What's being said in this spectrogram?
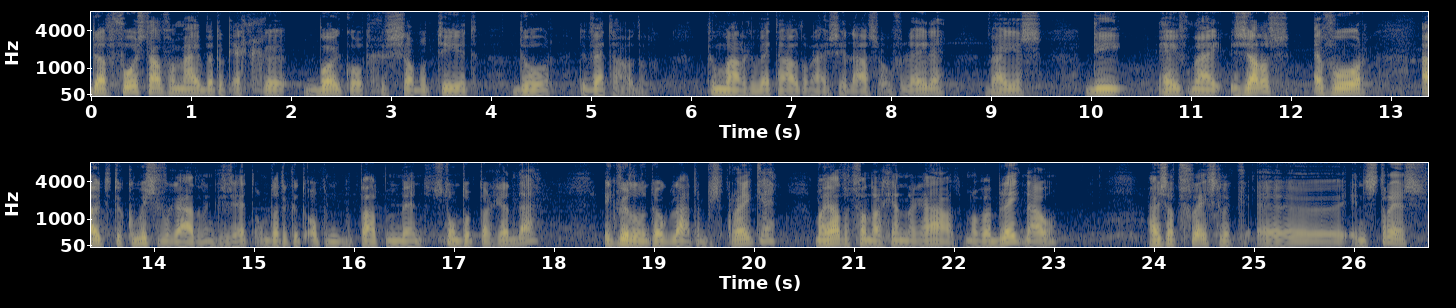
dat voorstel van mij werd ook echt geboycott, gesaboteerd door de wethouder. Toenmalige wethouder, hij is helaas overleden, Weijers, die heeft mij zelfs ervoor uit de commissievergadering gezet, omdat ik het op een bepaald moment stond op de agenda. Ik wilde het ook laten bespreken, maar hij had het van de agenda gehaald. Maar wat bleek nou? Hij zat vreselijk uh, in stress,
